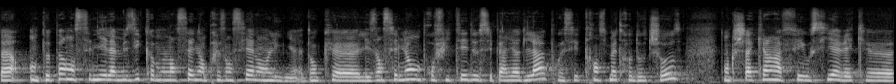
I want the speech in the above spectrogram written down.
Ben, on ne peut pas enseigner la musique comme on l'enseigne en présentiel en ligne. Donc euh, les enseignants ont profité de ces périodes-là pour essayer de transmettre d'autres choses. Donc chacun a fait aussi avec euh,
